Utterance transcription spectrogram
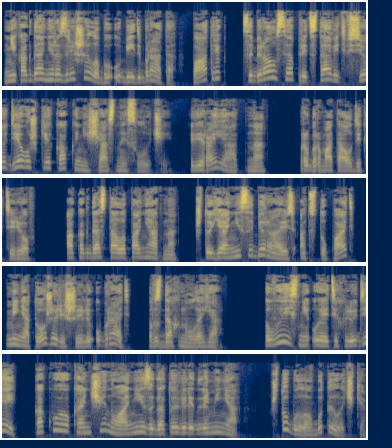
никогда не разрешила бы убить брата. Патрик собирался представить все девушке как несчастный случай. «Вероятно», — пробормотал Дегтярев. А когда стало понятно, что я не собираюсь отступать, меня тоже решили убрать, вздохнула я. Выясни у этих людей, какую кончину они заготовили для меня, что было в бутылочке.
